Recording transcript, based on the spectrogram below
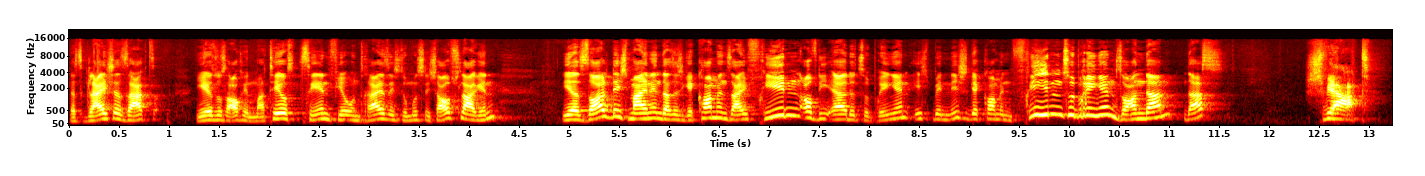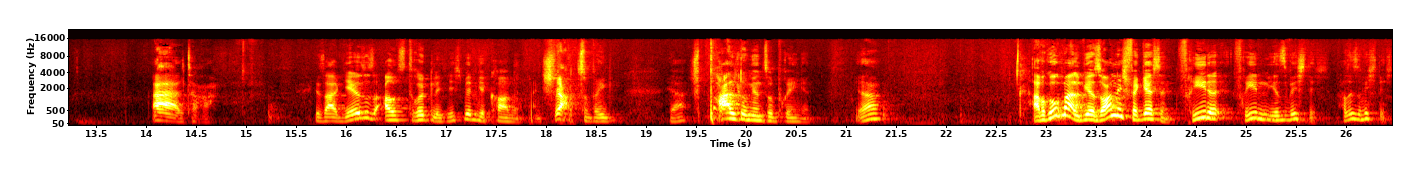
Das gleiche sagt Jesus auch in Matthäus 10, 34, du musst nicht aufschlagen. Ihr sollt nicht meinen, dass ich gekommen sei, Frieden auf die Erde zu bringen. Ich bin nicht gekommen, Frieden zu bringen, sondern das Schwert. Alter. Ich sage Jesus ausdrücklich, ich bin gekommen, ein Schwert zu bringen, ja, Spaltungen zu bringen. Ja. Aber guck mal, wir sollen nicht vergessen, Friede, Frieden ist wichtig. Das ist wichtig.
